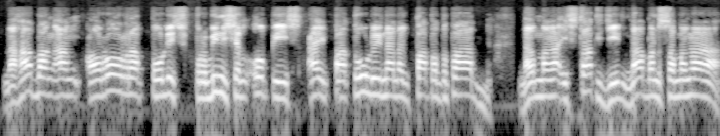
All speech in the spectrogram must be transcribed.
na habang ang Aurora Police Provincial Office ay patuloy na nagpapatupad ng mga strategy laban sa mga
